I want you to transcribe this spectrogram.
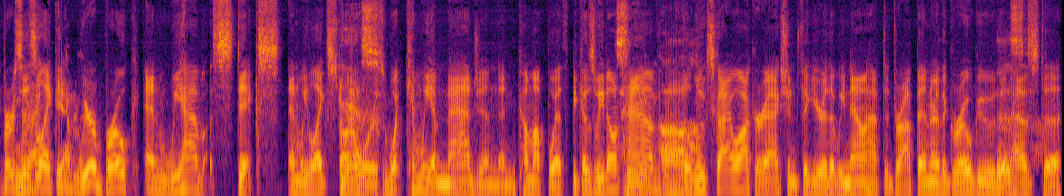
Versus Right, like yeah. we're broke and we have sticks and we like Star Yes. Wars. What can we imagine and come up with? Because we don't See, have ah. the Luke Skywalker action figure that we now have to drop in or the Grogu that has to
